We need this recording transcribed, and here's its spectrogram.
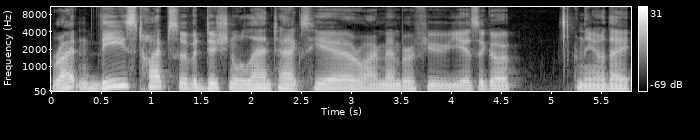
right? And these types of additional land tax here, I remember a few years ago, and you know they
